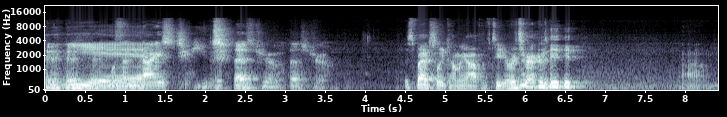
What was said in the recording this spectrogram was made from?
was a nice change. That's true. That's true. especially coming off of Two Year Eternity. Um,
